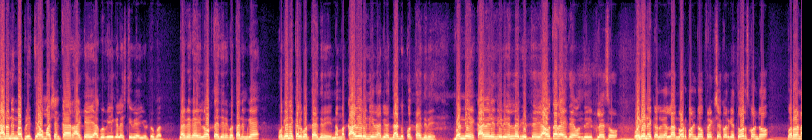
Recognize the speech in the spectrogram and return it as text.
ನಾನು ನಿಮ್ಮ ಪ್ರೀತಿಯ ಉಮಾಶಂಕರ್, ಆರ್ ಟಿ ಐ ಹಾಗೂ ವಿಗಲ್ ಎಸ್ ಟಿವಿಯ ಯೂಟ್ಯೂಬರ್ ನಾವೀಗ ಇಲ್ಲಿ ಹೋಗ್ತಾ ಇದ್ದೀರಿ ಗೊತ್ತಾ ನಿಮಗೆ? ಹೊಗೆನಕಲ್ಗೆ ಹೋಗ್ತಾ ಇದ್ದೀರಿ. ನಮ್ಮ ಕಾವೇರಿ ನೀರು ಹರಿಯೋ ಜಾಗಕ್ಕೆ ಹೋಗ್ತಾ ಇದ್ದೀರಿ. ಬನ್ನಿ ಕಾವೇರಿ ನೀರು ಎಲ್ಲ ರೀತಿ ಯಾವ ಥರ ಇದೆ ಒಂದು ಈ ಪ್ಲೇಸು ಹೊಗೆನಕಲ್ಲು ಎಲ್ಲ ನೋಡಿಕೊಂಡು ಪ್ರೇಕ್ಷಕರಿಗೆ ತೋರಿಸ್ಕೊಂಡು ಬರೋಣ.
